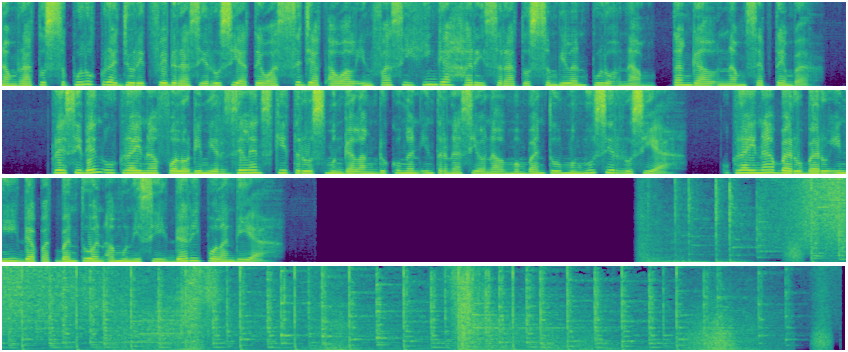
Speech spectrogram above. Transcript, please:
prajurit Federasi Rusia tewas sejak awal invasi hingga hari 196, tanggal 6 September. Presiden Ukraina Volodymyr Zelensky terus menggalang dukungan internasional membantu mengusir Rusia. Ukraina baru-baru ini dapat bantuan amunisi dari Polandia.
